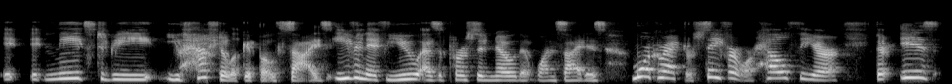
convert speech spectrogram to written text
it, it needs to be, you have to look at both sides, even if you as a person know that one side is more correct or safer or healthier, there is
